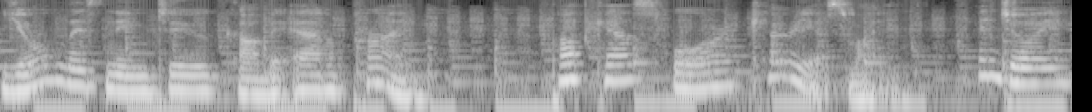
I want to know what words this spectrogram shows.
You're listening to KBR Prime, podcast for curious mind. Enjoy!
